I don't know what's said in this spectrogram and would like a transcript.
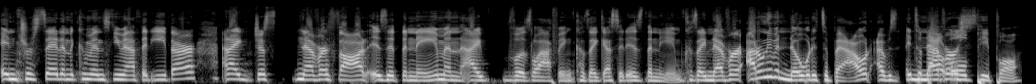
interested in the Kominsky method either. And I just never thought, is it the name? And I was laughing because I guess it is the name because I never, I don't even know what it's about. I was, It's never, about old people.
